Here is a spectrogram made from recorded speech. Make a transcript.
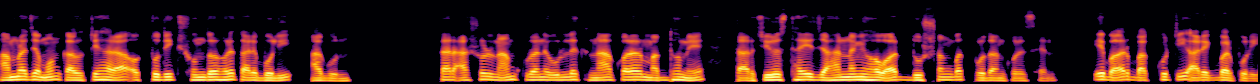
আমরা যেমন কারও চেহারা অত্যধিক সুন্দর হলে তারে বলি আগুন। তার আসল নাম কোরআনে উল্লেখ না করার মাধ্যমে তার চিরস্থায়ী জাহান্নামী হওয়ার দুঃসংবাদ প্রদান করেছেন। এবার বাক্যটি আরেকবার পড়ি।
